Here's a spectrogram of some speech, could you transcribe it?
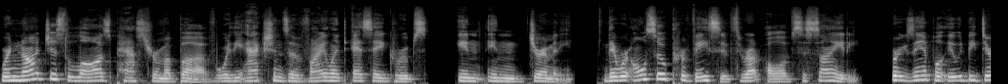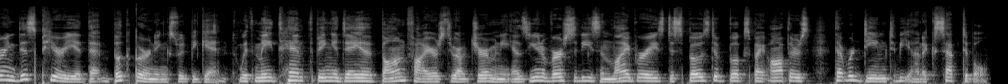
were not just laws passed from above or the actions of violent SA groups in, in Germany. They were also pervasive throughout all of society. For example, it would be during this period that book burnings would begin, with May 10th being a day of bonfires throughout Germany as universities and libraries disposed of books by authors that were deemed to be unacceptable.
